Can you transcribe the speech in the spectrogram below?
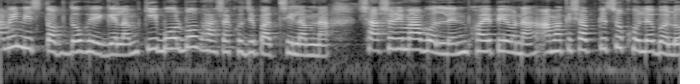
আমি নিস্তব্ধ হয়ে গেলাম, কি বলব ভাষা খুঁজে পাচ্ছিলাম না। শাশুড়ি মা বললেন, ভয় পেও না, আমাকে সব কিছু খুলে বলো,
